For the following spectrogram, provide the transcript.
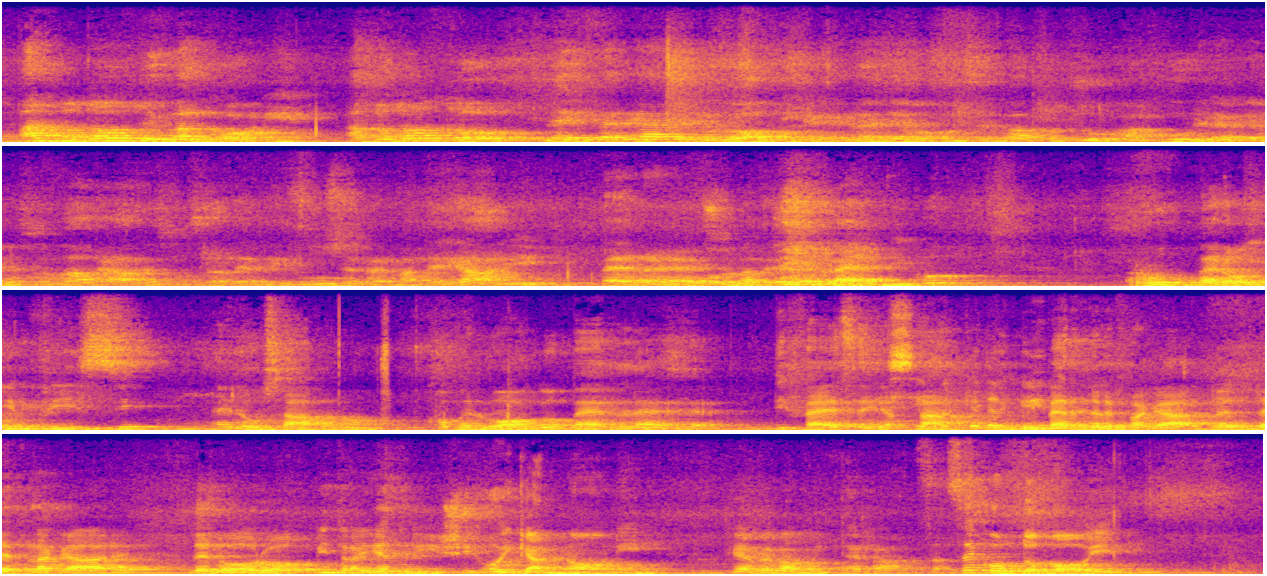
hanno tolto i balconi, hanno tolto le inferriate neogotiche che noi abbiamo conservato giù, alcune le abbiamo salvate, altre sono state rifuse per materiali, per, come materiale bellico, ruppero gli infissi e lo usavano come luogo per le difese e gli sì, attacchi, quindi per deflagare, deflagare le loro mitragliatrici o i cannoni che avevamo in terrazza. Secondo voi,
